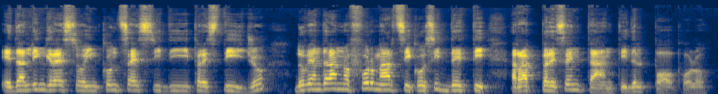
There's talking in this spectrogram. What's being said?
ed all'ingresso in consessi di prestigio dove andranno a formarsi i cosiddetti rappresentanti del popolo.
